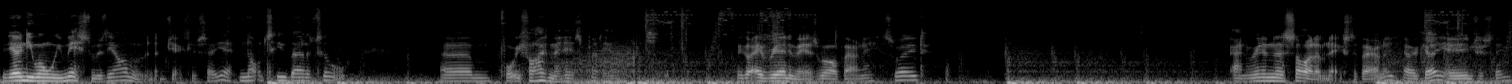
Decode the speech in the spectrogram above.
the only one we missed was the armament objective. So yeah, not too bad at all. Um, 45 minutes, bloody hell. We got every enemy as well, apparently. Sweet. And we're in an asylum next, apparently. Okay, interesting.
